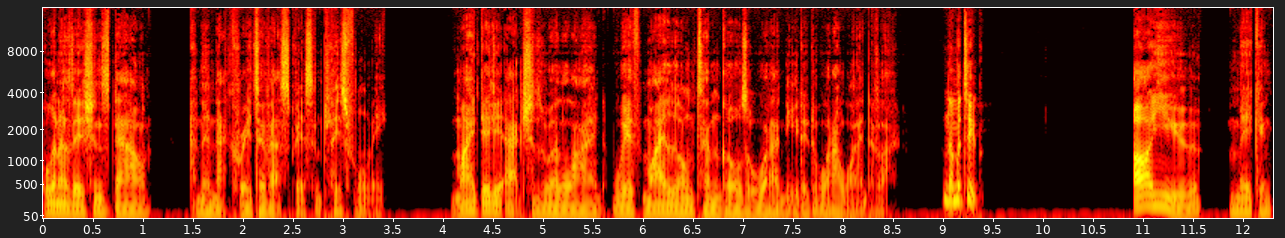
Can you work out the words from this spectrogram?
organizations down, and then that created that space and place for me. My daily actions were aligned with my long term goals of what I needed and what I wanted in life. Number two, are you making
